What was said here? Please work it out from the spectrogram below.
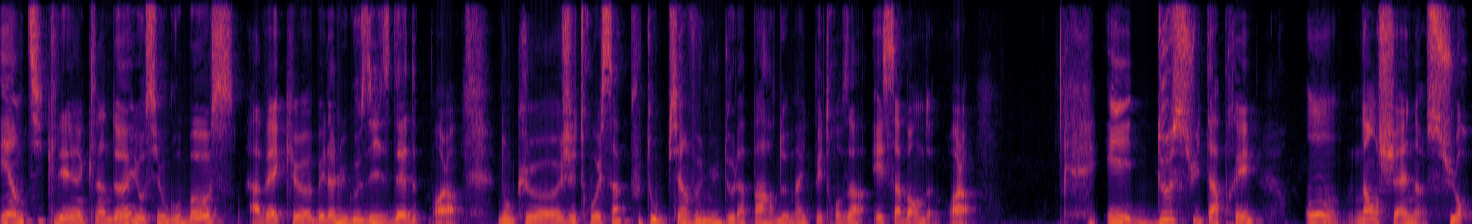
et un petit clin d'œil aussi au groupe Boss avec euh, Bella Lugosi is Dead. Voilà. Donc euh, j'ai trouvé ça plutôt bienvenu de la part de Mike Petrosa et sa bande. Voilà. Et de suite après, on enchaîne sur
